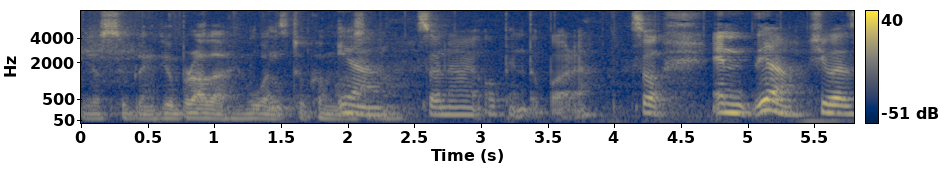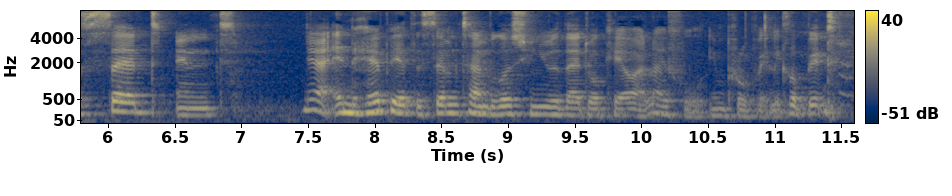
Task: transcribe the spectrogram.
your sibling your brother who wants to come yeah also so now i opened the border so, and yeah, she was sad and yeah, and happy at the same time because she knew that okay, our life will improve a little bit.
